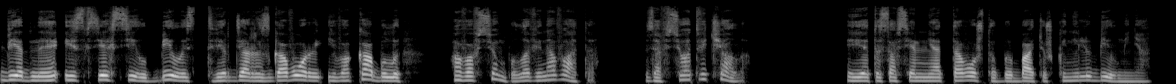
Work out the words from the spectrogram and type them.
бедная, из всех сил билась, твердя разговоры и вокабулы, а во всем была виновата, за все отвечала. И это совсем не от того, чтобы батюшка не любил меня.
